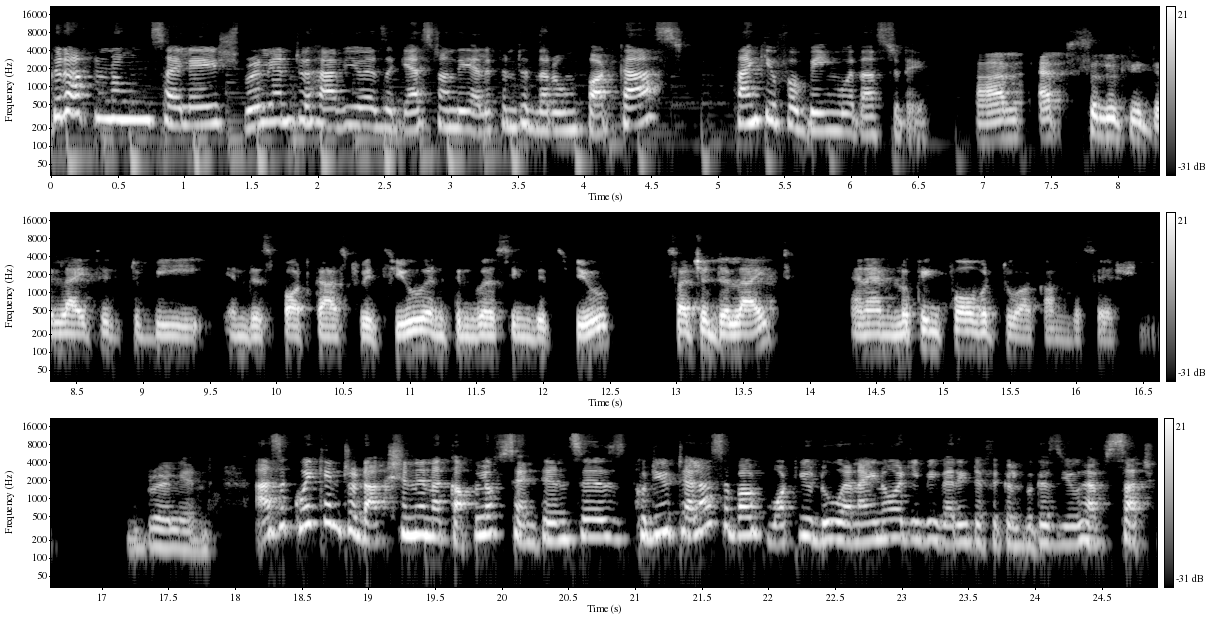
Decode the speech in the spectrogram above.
Good afternoon, Shailesh. Brilliant to have you as a guest on the Elephant in the Room podcast. Thank you for being with us today. I'm absolutely delighted to be in this podcast with you and conversing with you. Such a delight. And I'm looking forward to our conversation. Brilliant. As a quick introduction in a couple of sentences, could you tell us about what you do? And I know it'll be very difficult because you have such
